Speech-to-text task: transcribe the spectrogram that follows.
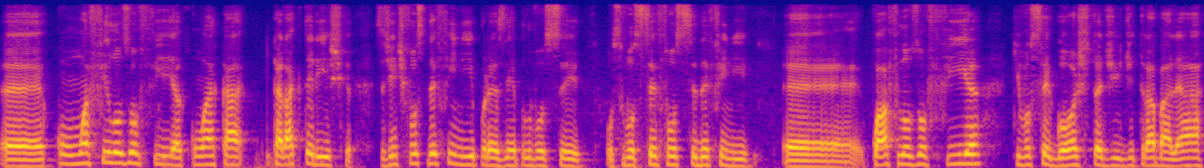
é, com uma filosofia, com uma ca característica. Se a gente fosse definir, por exemplo, você, ou se você fosse se definir é, qual a filosofia que você gosta de, de trabalhar,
